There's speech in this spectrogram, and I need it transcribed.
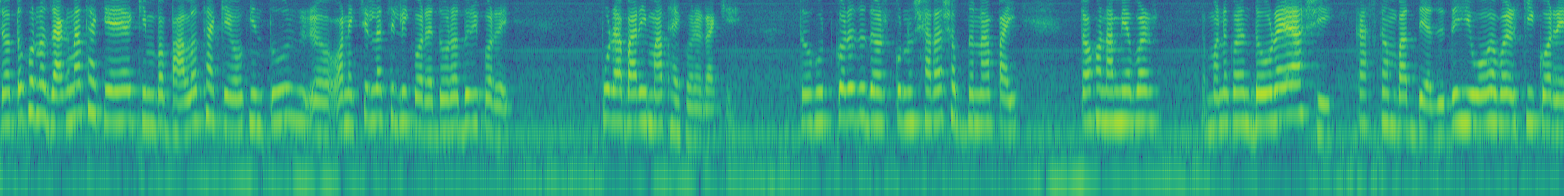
যতক্ষণ ও জাগনা থাকে কিংবা ভালো থাকে, ও কিন্তু অনেক চিল্লাচিল্লি করে, দৌড়াদৌড়ি করে, পুরা বাড়ি মাথায় করে রাখে। তো হুট করে যদি ওর কোনো সারা শব্দ না পাই, তখন আমি আবার মনে করেন দৌড়ায় আসি, কাজকাম বাদ দেওয়া যে দেখি ও আবার কি করে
